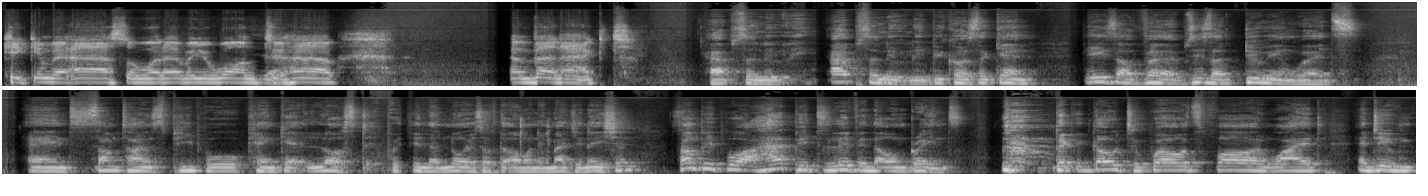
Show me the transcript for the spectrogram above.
kicking the ass or whatever you want to have, and then act. Absolutely, absolutely. Because again, these are verbs, these are doing words. And sometimes people can get lost within the noise of their own imagination. Some people are happy to live in their own brains. they can go to worlds far and wide and do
